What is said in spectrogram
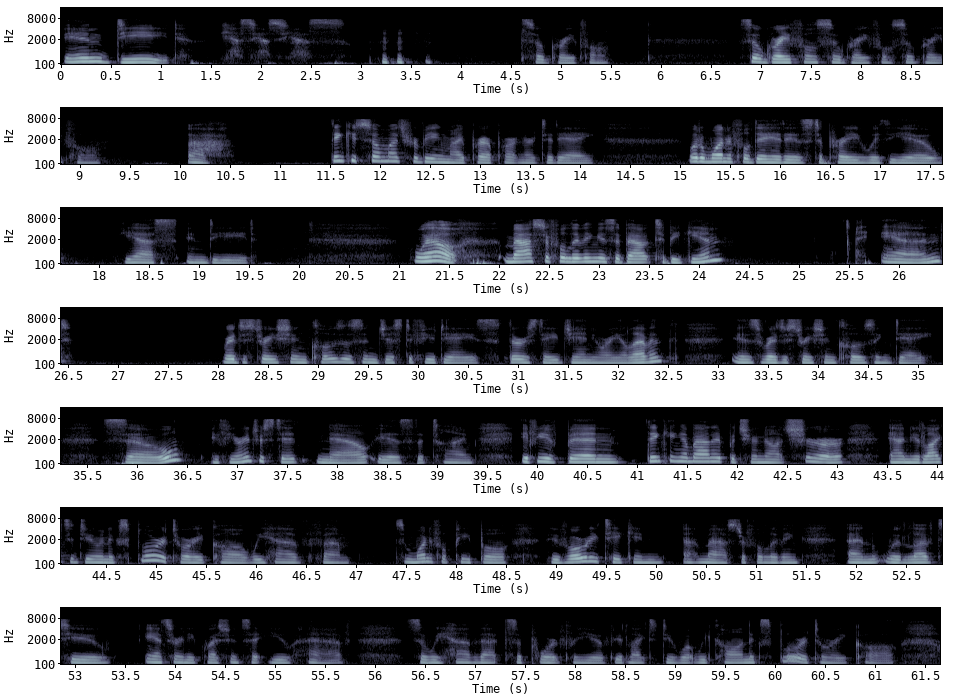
Indeed. Yes, yes, yes. so grateful. So grateful, so grateful, so grateful. Ah. Thank you so much for being my prayer partner today. What a wonderful day it is to pray with you. Yes, indeed. Well, Masterful Living is about to begin, and registration closes in just a few days, Thursday, January 11th is registration closing day. So, if you're interested, now is the time. If you've been thinking about it but you're not sure and you'd like to do an exploratory call, we have um, some wonderful people who've already taken uh, Masterful Living and would love to answer any questions that you have. So we have that support for you if you'd like to do what we call an exploratory call.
